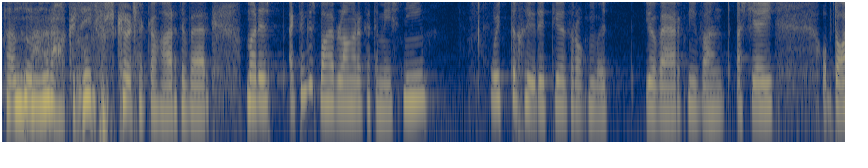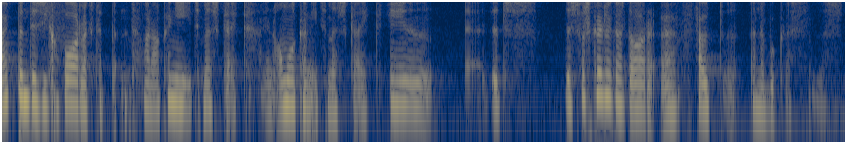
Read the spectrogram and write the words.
dan, dan raak dit net verskriklike harde werk. Maar dis ek dink is baie belangrik dat 'n mens nie ooit te geïrriteerd raak met jou werk nie want as jy op daai punt is die gevaarlikste punt want dan kan jy iets miskyk en almal kan iets miskyk. En uh, dit's dis verskriklik as daar 'n fout in 'n boek is. Dis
